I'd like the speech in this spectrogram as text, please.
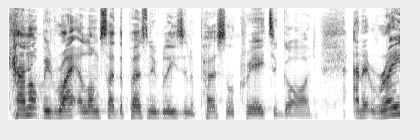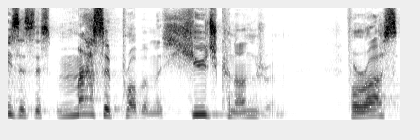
cannot be right alongside the person who believes in a personal creator God. And it raises this massive problem, this huge conundrum for us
